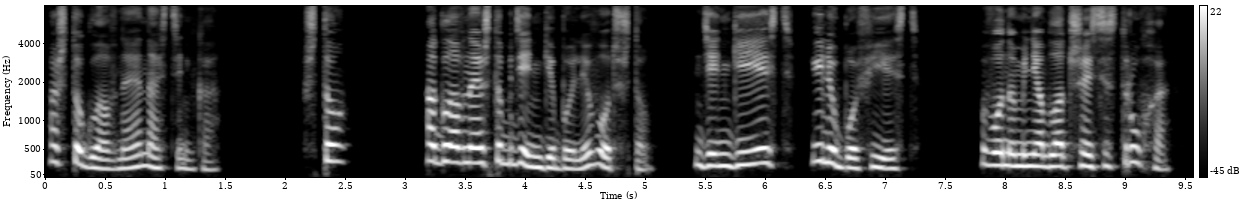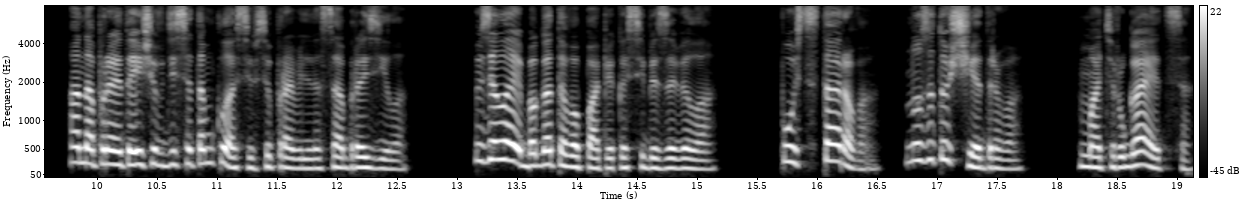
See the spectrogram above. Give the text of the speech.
А что главное, Настенька? Что? А главное, чтобы деньги были, вот что. Деньги есть и любовь есть. Вон у меня младшая сеструха. Она про это еще в десятом классе все правильно сообразила. Взяла и богатого папика себе завела. Пусть старого, но зато щедрого. Мать ругается,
